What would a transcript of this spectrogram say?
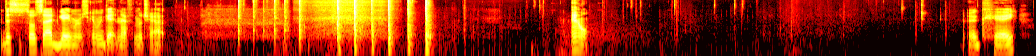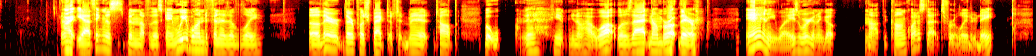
This is so sad, gamers. Can we get an F in the chat? Ow. Okay. Alright, yeah, I think this has been enough of this game. We won definitively. Uh, they're they're pushed back to top, but you, you know how what was that number up there? Anyways, we're gonna go not the conquest. That's for a later date.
